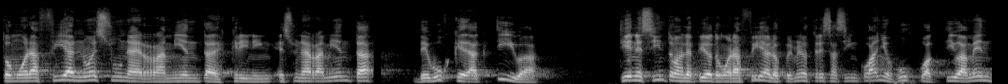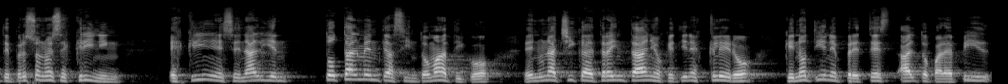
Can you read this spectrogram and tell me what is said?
tomografía no es una herramienta de screening, es una herramienta de búsqueda activa. Tiene síntomas, le pido tomografía, los primeros 3 a 5 años busco activamente, pero eso no es screening. Screening es en alguien totalmente asintomático, en una chica de 30 años que tiene esclero, que no tiene pretest alto para EPID,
